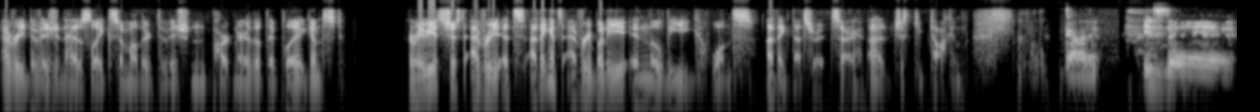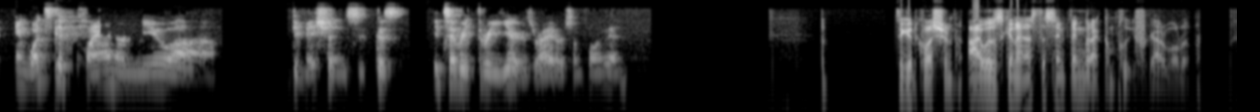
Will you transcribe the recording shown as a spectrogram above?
every division has like some other division partner that they play against, or maybe it's just every. It's I think it's everybody in the league once. I think that's right. Sorry, I just keep talking. Got it. Is the and what's the plan on new uh divisions? Because it's every three years, right, or something like that. It's a good question. I was gonna ask the same thing, but I completely forgot about it.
